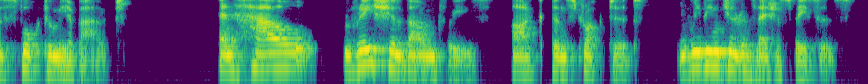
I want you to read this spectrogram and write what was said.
spoke to me about, and how racial boundaries are constructed within children's leisure spaces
